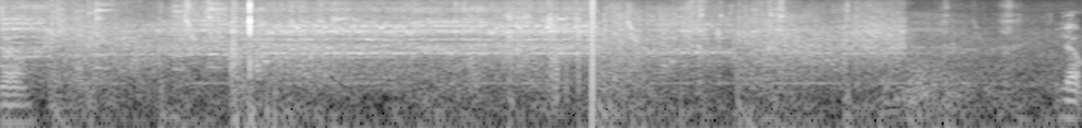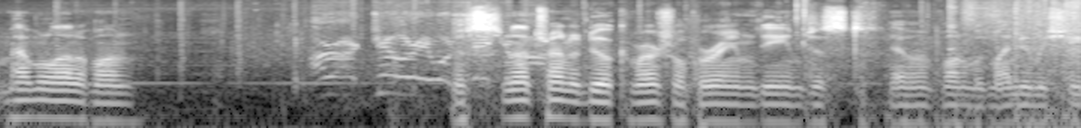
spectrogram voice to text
Yeah. Yep, I'm having a lot of fun. Just not trying to do a commercial for AMD. I'm just having fun with my new machine.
